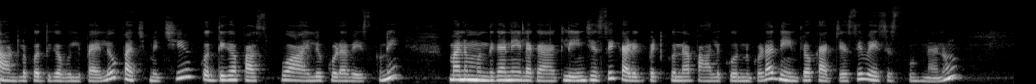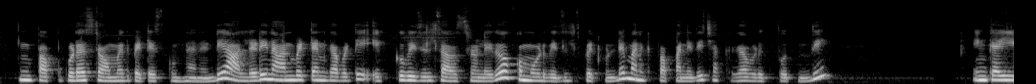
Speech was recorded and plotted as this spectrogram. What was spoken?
దాంట్లో కొద్దిగా ఉల్లిపాయలు పచ్చిమిర్చి కొద్దిగా పసుపు ఆయిల్ కూడా వేసుకుని మనం ముందుగానే ఇలాగ క్లీన్ చేసి కడిగి పెట్టుకున్న పాలకూరను కూడా దీంట్లో కట్ చేసి వేసేసుకుంటున్నాను. పప్పు కూడా స్టవ్ మీద పెట్టేసుకుంటున్నానండి. ఆల్రెడీ నానబెట్టాను కాబట్టి ఎక్కువ విజిల్స్ అవసరం లేదు. ఒక మూడు విజిల్స్ పెట్టుకుంటే మనకి పప్పు అనేది చక్కగా ఉడికిపోతుంది. ఇంకా ఈ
